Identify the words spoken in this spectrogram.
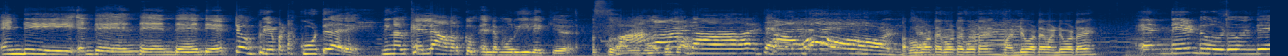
എന്റെ എന്റെ എന്റെ എന്റെ എന്റെ ഏറ്റവും പ്രിയപ്പെട്ട കൂട്ടുകാരെ നിങ്ങൾക്ക് എല്ലാവർക്കും എന്റെ മുറിയിലേക്ക്. അപ്പൊ പോട്ടെ പോട്ടെ പോട്ടെ. വണ്ടി പോട്ടെ വണ്ടി പോട്ടെ. എന്റെ ഡൂഡുവിന്റെ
